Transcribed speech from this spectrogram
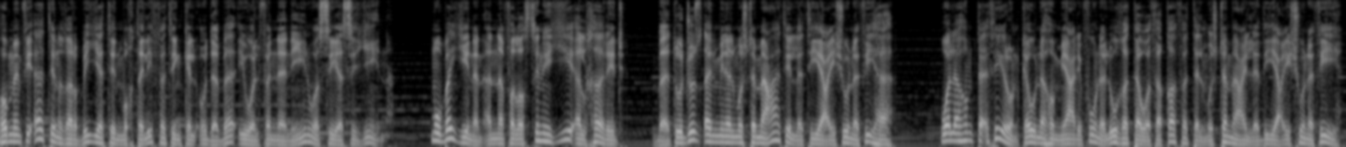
هم من فئات غربية مختلفة كالأدباء والفنانين والسياسيين. مبينا أن فلسطينيي الخارج باتوا جزءا من المجتمعات التي يعيشون فيها ولهم تأثير كونهم يعرفون لغة وثقافة المجتمع الذي يعيشون فيه.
